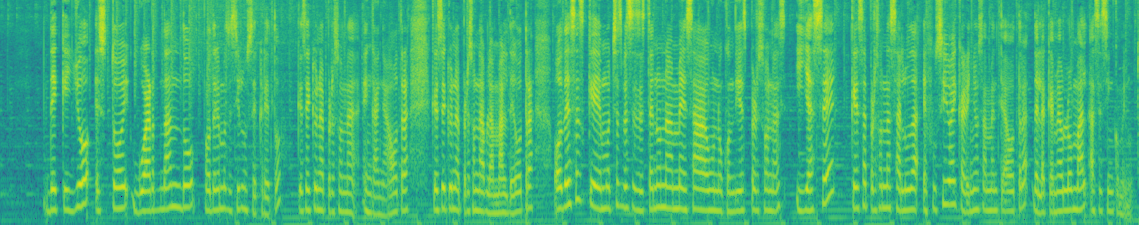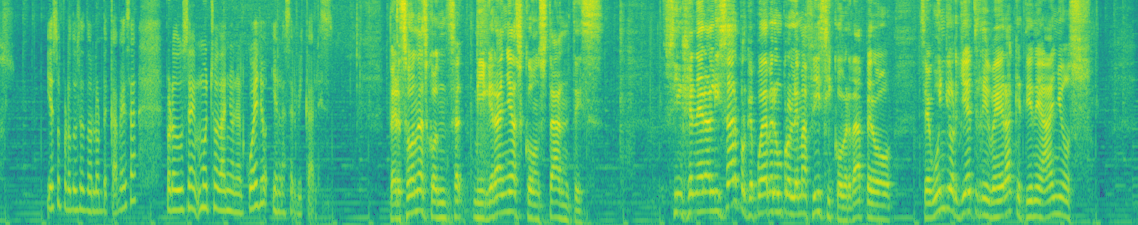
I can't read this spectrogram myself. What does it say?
De que yo estoy guardando, podríamos decir, un secreto, que sé que una persona engaña a otra, que sé que una persona habla mal de otra, o de esas que muchas veces está en una mesa uno con 10 personas y ya sé que esa persona saluda efusiva y cariñosamente a otra de la que me habló mal hace 5 minutos. Y eso produce dolor de cabeza, produce mucho daño en el cuello y en las cervicales. Personas con migrañas constantes. Sin generalizar, porque puede haber un problema físico, ¿verdad? Pero según Georgette Rivera, que tiene años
